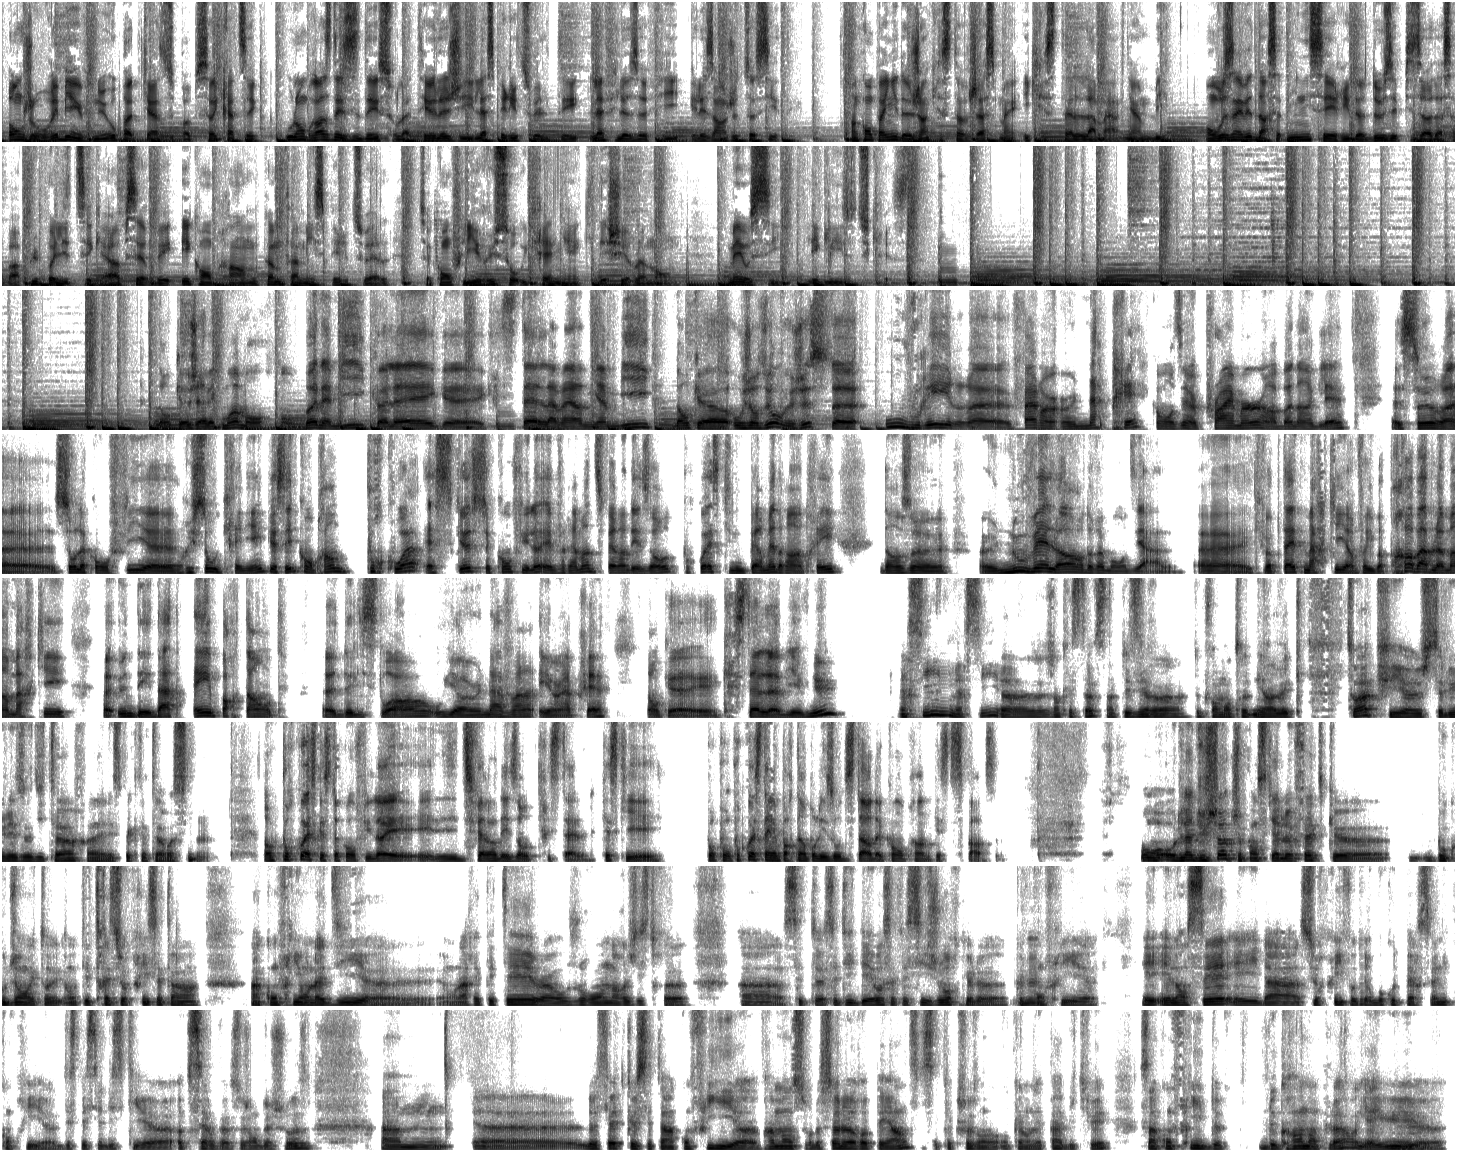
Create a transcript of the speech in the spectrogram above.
Bonjour et bienvenue au podcast du Pop Socratique où l'on brasse des idées sur la théologie, la spiritualité, la philosophie et les enjeux de société. En compagnie de Jean-Christophe Jasmin et Christelle Lamère-Nyambi, on vous invite dans cette mini-série de deux épisodes à savoir plus politique à observer et comprendre comme famille spirituelle ce conflit russo-ukrainien qui déchire le monde, mais aussi l'Église du Christ. J'ai avec moi mon, bon ami, collègue euh, Christelle Lamère-Niambi. Donc euh, aujourd'hui, on veut juste euh, ouvrir, faire un, après, comme on dit, un primer en bon anglais sur, sur le conflit russo-ukrainien, puis essayer de comprendre pourquoi est-ce que ce conflit-là est vraiment différent des autres, pourquoi est-ce qu'il nous permet de rentrer dans un, nouvel ordre mondial euh, qui va peut-être marquer, enfin, il va probablement marquer euh, une des dates importantes euh, de l'histoire où il y a un avant et un après. Donc, Christelle, bienvenue. Merci, merci Jean-Christophe. C'est un plaisir de pouvoir m'entretenir avec toi. Puis je salue les auditeurs et les spectateurs aussi. Donc, pourquoi est-ce que ce conflit-là est, différent des autres, Christelle? Qu'est-ce qui est. pourquoi c'est important pour les auditeurs de comprendre qu'est-ce qui se passe? Au-delà du choc, je pense qu'il y a le fait que beaucoup de gens ont été, très surpris. C'est un, conflit, on l'a dit, euh, on l'a répété, euh, au jour où on enregistre euh, cette, cette, vidéo, ça fait six jours que le, mm-hmm. conflit est, lancé et il a surpris, il faut dire, beaucoup de personnes, y compris des spécialistes qui observent ce genre de choses. Euh, euh, le fait que c'est un conflit euh, vraiment sur le sol européen, c'est quelque chose auquel on n'est pas habitué. C'est un conflit de, de, grande ampleur. Il y, a eu, mmh.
